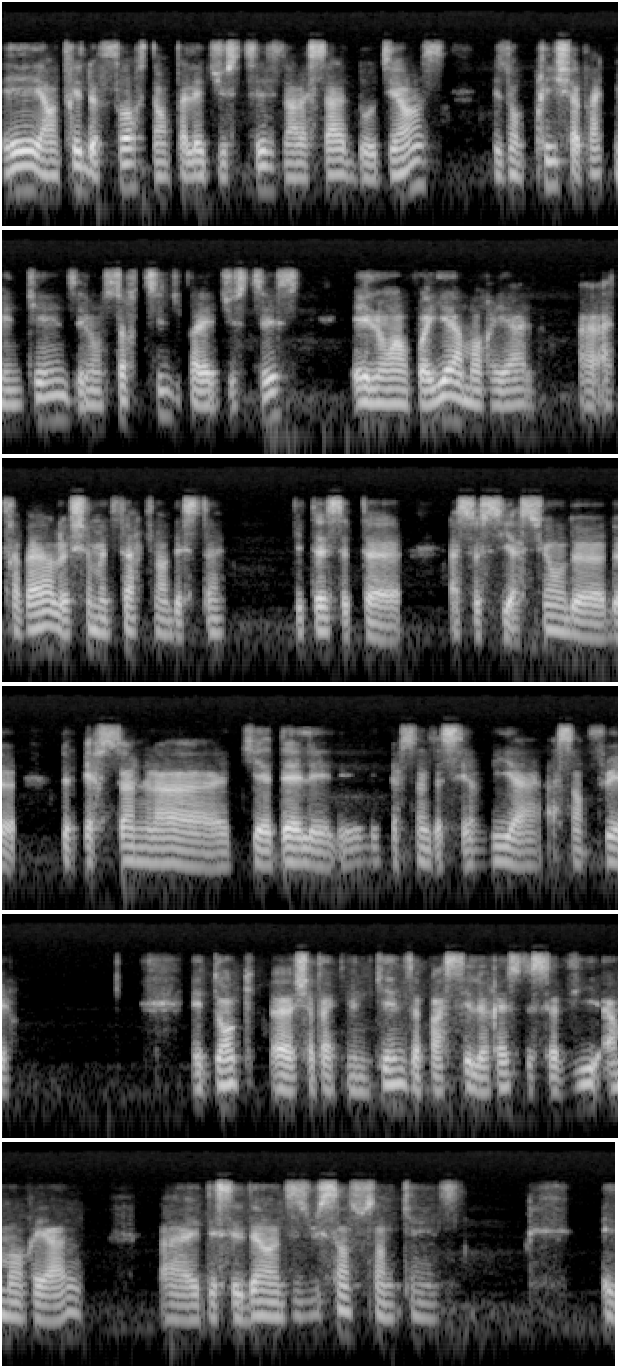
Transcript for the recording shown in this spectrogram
et est entrée de force dans le palais de justice, dans la salle d'audience. Ils ont pris Shadrach Minkins, ils l'ont sorti du palais de justice et l'ont envoyé à Montréal à, travers le chemin de fer clandestin, qui était cette euh, association de, personnes là qui aidaient les, personnes asservies à, à s'enfuir. Et donc, euh, Shadrach Minkins a passé le reste de sa vie à Montréal, euh, est décédé en 1875. Et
